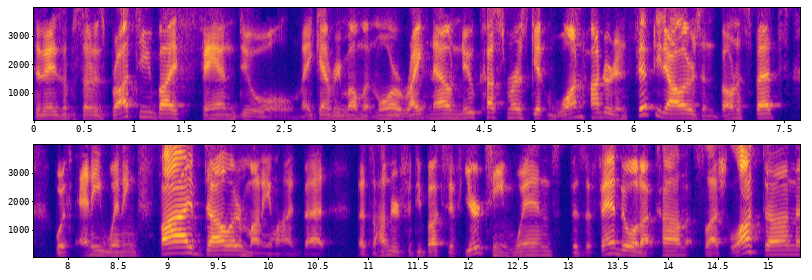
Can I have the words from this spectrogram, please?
Today's episode is brought to you by FanDuel. Make every moment more. Right now, new customers get $150 in bonus bets with any winning $5 moneyline bet. That's 150 bucks if your team wins. Visit fanduel.com slash locked on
